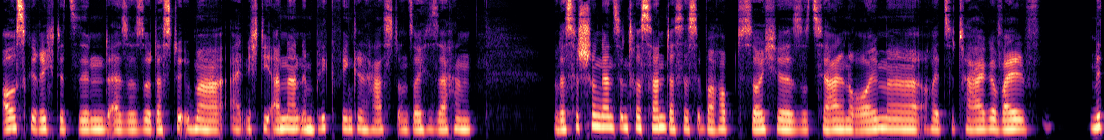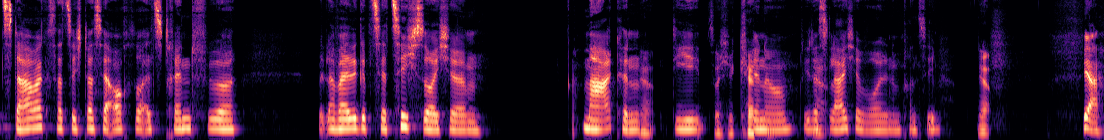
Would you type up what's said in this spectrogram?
ausgerichtet sind, also so, dass du immer eigentlich die anderen im Blickwinkel hast und solche Sachen. Und das ist schon ganz interessant, dass es überhaupt solche sozialen Räume heutzutage, weil mit Starbucks hat sich das ja auch so als Trend für, mittlerweile gibt es ja zig solche Marken, Ja. die, Solche Ketten. genau, die das Ja. Gleiche wollen im Prinzip. Ja. Ja,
